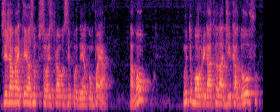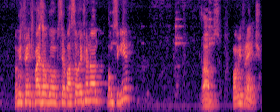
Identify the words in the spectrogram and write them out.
você já vai ter as opções para você poder acompanhar. Tá bom? Muito bom, obrigado pela dica, Adolfo. Vamos em frente. Mais alguma observação aí, Fernando? Vamos seguir? Vamos. Vamos em frente.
